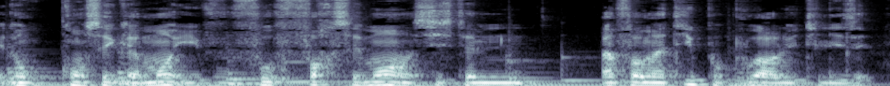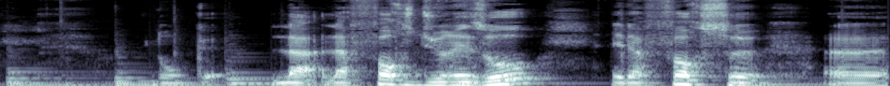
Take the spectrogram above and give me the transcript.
Et donc, conséquemment, il vous faut forcément un système informatique pour pouvoir l'utiliser. Donc, la, force du réseau et la force, euh,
